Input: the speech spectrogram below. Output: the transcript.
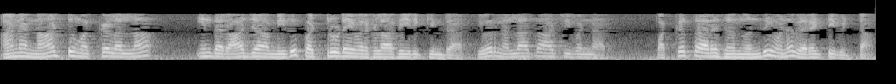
ஆனா நாட்டு மக்கள் எல்லாம் இந்த ராஜா மீது பற்றுடையவர்களாக இருக்கின்றார். இவர் நல்லா தான் ஆட்சி பண்ணார். பக்கத்து அரசன் வந்து இவனை விரட்டி விட்டான்.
